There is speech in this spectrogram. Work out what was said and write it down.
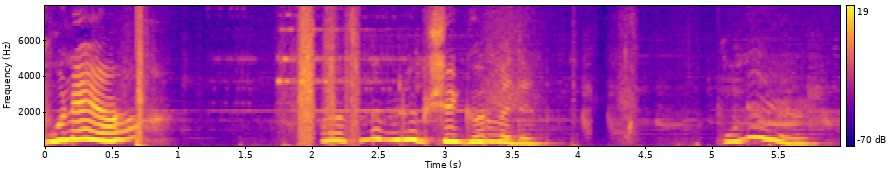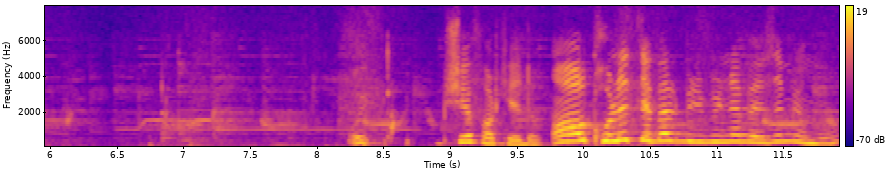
Bu ne ya? Hayatımda böyle bir şey görmedim. Bu ne? Oy, bir şey fark ettim. Aa Colette'le ben birbirine benzemiyor mu?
